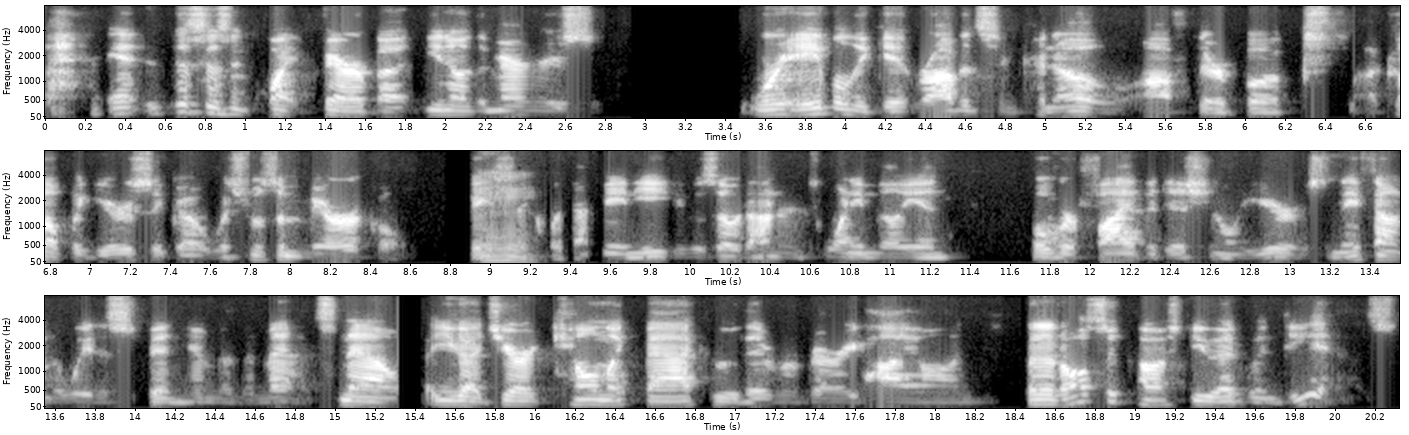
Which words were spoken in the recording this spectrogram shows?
this isn't quite fair, but, you know, the Mariners were able to get Robinson Cano off their books a couple years ago, which was a miracle, basically. Mm-hmm. I mean, he, he was owed 120 million over five additional years, and they found a way to spin him to the Mets. Now you got Jarred Kelenic back, who they were very high on, but it also cost you Edwin Diaz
